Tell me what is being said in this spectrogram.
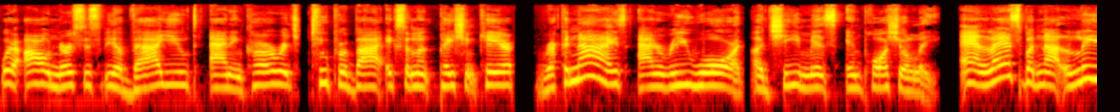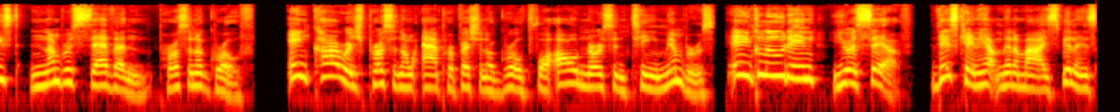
where all nurses feel valued and encouraged to provide excellent patient care. Recognize and reward achievements impartially. And last but not least, number seven, personal growth. Encourage personal and professional growth for all nursing team members, including yourself. This can help minimize feelings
